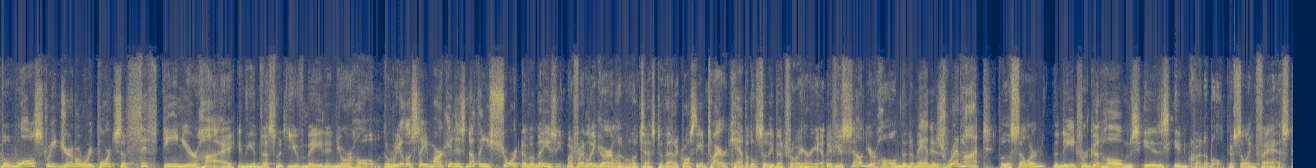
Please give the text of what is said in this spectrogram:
The Wall Street Journal reports a 15 year high in the investment you've made in your home. The real estate market is nothing short of amazing. My friend Lee Garland will attest to that across the entire capital city metro area. If you sell your home, the demand is red hot. For the seller, the need for good homes is incredible. They're selling fast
